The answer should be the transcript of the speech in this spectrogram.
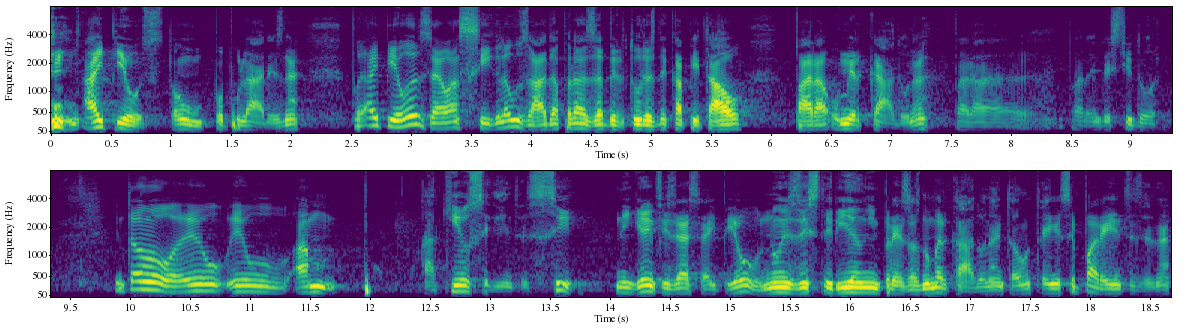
IPOs, tão populares. Né? IPOs é uma sigla usada para as aberturas de capital para o mercado, né? para, para investidor. Então, eu, eu, aqui é o seguinte, se ninguém fizesse IPO, não existiriam empresas no mercado. Né? Então, tem esse parênteses. Né?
